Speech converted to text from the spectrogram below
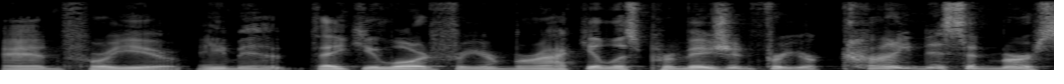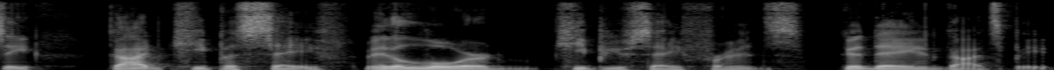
and for you. Amen. Thank you, Lord, for your miraculous provision, for your kindness and mercy. God, keep us safe. May the Lord keep you safe, friends. Good day and Godspeed.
